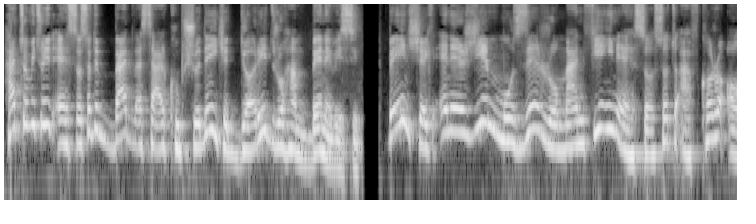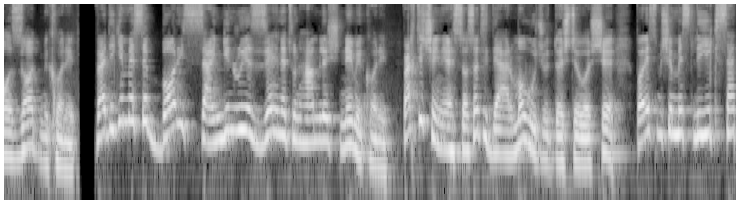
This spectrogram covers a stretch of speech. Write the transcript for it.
حتی می‌تونید احساسات بد و سرکوب شده ای که دارید رو هم بنویسید. به این شکل انرژی مزر و منفی این احساسات و افکار رو آزاد می‌کنید و دیگه مثل باری سنگین روی ذهنتون حملش نمی کنید. وقتی چنین احساساتی در ما وجود داشته باشه باعث میشه مثل یک صد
